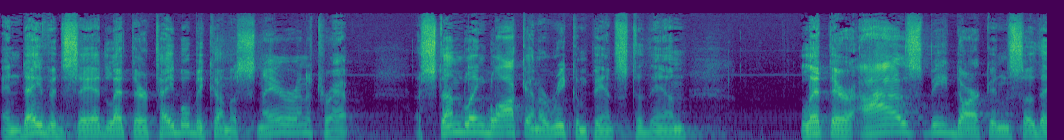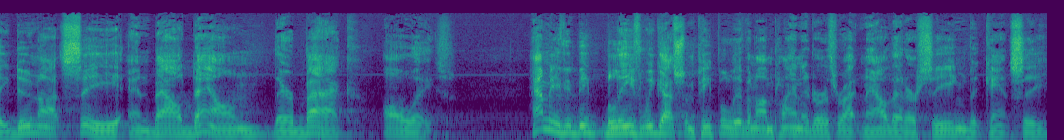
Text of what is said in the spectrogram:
And David said, Let their table become a snare and a trap, a stumbling block and a recompense to them. Let their eyes be darkened so they do not see and bow down their back always. How many of you be, believe we got some people living on planet Earth right now that are seeing but can't see?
